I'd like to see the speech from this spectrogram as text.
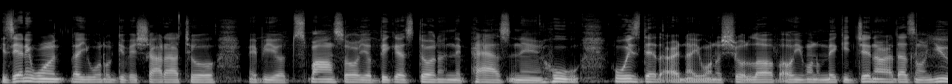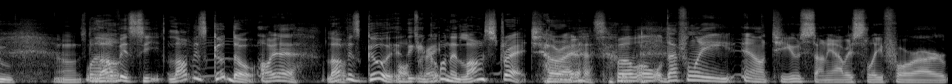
Is there anyone that you want to give a shout out to? Maybe your sponsor, your biggest donor in the past, and then who who is that right now you want to show love or you want to make it general? That's on you. you know, Well- love is love is good though. oh yeah, Love is good. it's it going a long stretch. All right. Yeah. Well, well, definitely, you know, to you, Sunny, obviously for our,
